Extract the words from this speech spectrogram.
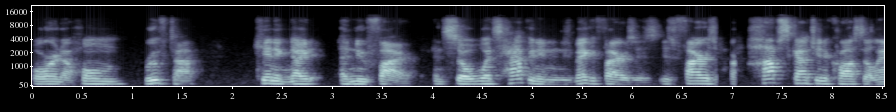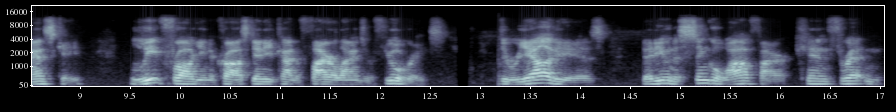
or in a home rooftop, can ignite a new fire. And so what's happening in these mega fires is, is fires are hopscotching across the landscape, leapfrogging across any kind of fire lines or fuel rates. The reality is that even a single wildfire can threaten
